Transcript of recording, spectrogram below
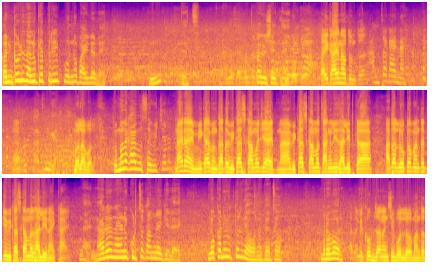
कणकवली तालुक्यात तरी पूर्ण पाहिलेलं आहे. हं? तेच. राणे साहेबांचा काय विषयच नाही. ताई काय नाव तुमचं? आमचं काय नाही. हा? बोला बोला. तुम्हाला काय विचार नाही नाही मी काय म्हणतो आता विकास कामं जी आहेत ना विकास कामं चांगली झालीत का? आता लोक म्हणतात की विकास कामं झाली नाही काय? नाही नारायण राणे कुठचं काम नाही केलं आहे. लोकांनी उत्तर द्यावं ना त्याचं. बरोबर? आता मी खूप जणांशी बोललो म्हणतात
